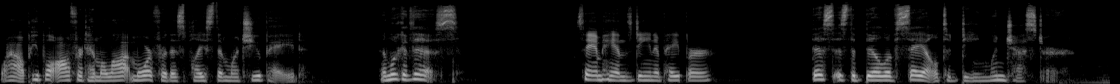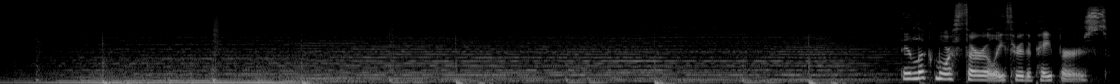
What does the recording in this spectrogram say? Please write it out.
Wow, people offered him a lot more for this place than what you paid. And look at this. Sam hands Dean a paper. This is the bill of sale to Dean Winchester. They look more thoroughly through the papers.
